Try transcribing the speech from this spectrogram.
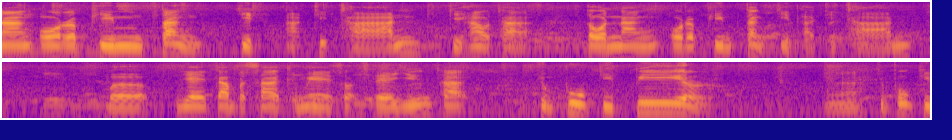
นางอรพิมตั้งจิตอธิษฐานกี่เฮาท่า ตอนนางอรพิมตั้งจิตอธิษฐาน เบอร์ยายตามภาษาเขมรสอดแสยึงท่าจุมปูกีปีรนะจุมปูกี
